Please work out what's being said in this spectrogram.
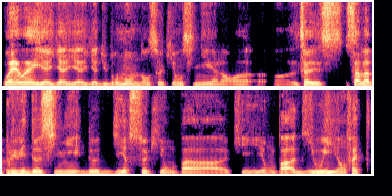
Ouais, ouais, il y a, y, a, y a, du bon monde dans ceux qui ont signé. Alors, euh, ça, ça, va plus vite de signer, de dire ceux qui n'ont pas, qui ont pas dit oui en fait,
